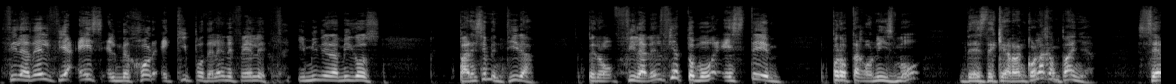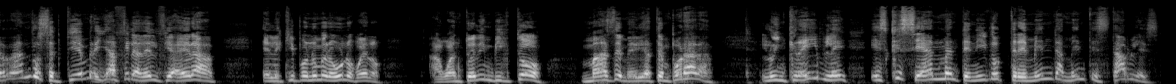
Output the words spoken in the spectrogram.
Filadelfia es el mejor equipo de la NFL. Y miren amigos, parece mentira, pero Filadelfia tomó este protagonismo desde que arrancó la campaña. Cerrando septiembre ya Filadelfia era el equipo número uno. Bueno, aguantó el invicto más de media temporada. Lo increíble es que se han mantenido tremendamente estables.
